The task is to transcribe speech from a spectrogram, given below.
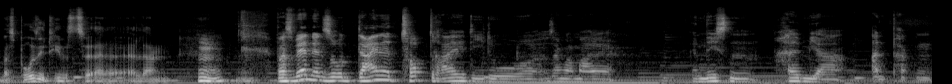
was Positives zu erlangen. Hm. Was wären denn so deine Top 3, die du, sagen wir mal, im nächsten halben Jahr anpacken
